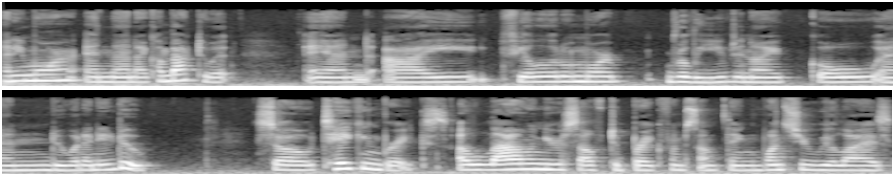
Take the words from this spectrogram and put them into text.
anymore and then I come back to it. And I feel a little more relieved and I go and do what I need to do. So, taking breaks, allowing yourself to break from something once you realize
